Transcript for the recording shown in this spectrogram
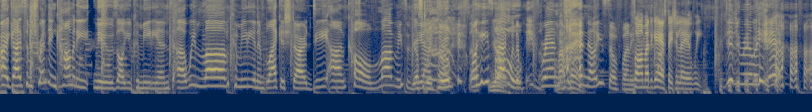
All right, guys, some trending comedy news, all you comedians. Uh, we love comedian and blackish star Deon Cole. Love me some Yes, Deon we Cole. do. Well, he's Yeah. back with a Oh, he's a- brand my I man. know, he's so funny. Saw him at the gas station last week. Did you really? Yeah.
